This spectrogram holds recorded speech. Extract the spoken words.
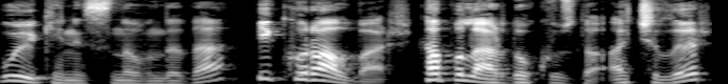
bu ülkenin sınavında da bir kural var. Kapılar 9'da açılır,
